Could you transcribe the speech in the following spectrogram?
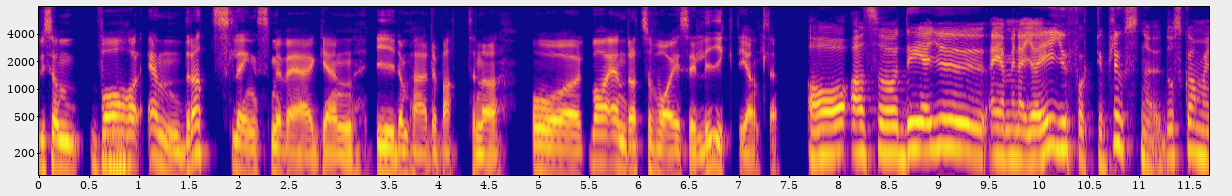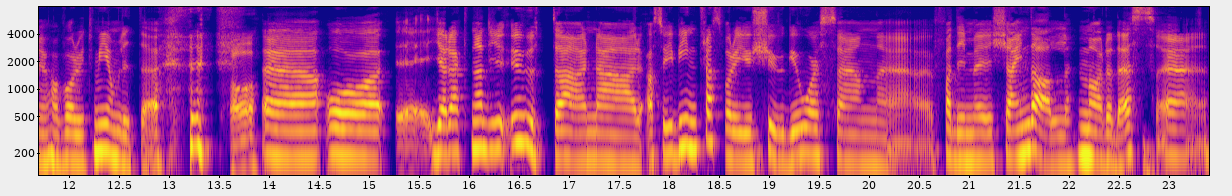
liksom, vad mm. har ändrats längs med vägen i de här debatterna? Och vad har ändrats och vad är sig likt egentligen? Ja, alltså det är ju, jag menar jag är ju 40 plus nu, då ska man ju ha varit med om lite. Ja. uh, och eh, jag räknade ju ut där när, alltså i vintras var det ju 20 år sedan uh, Fadime Shahindal mördades uh,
